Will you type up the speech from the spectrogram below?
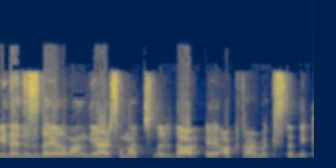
Bir de dizide yer alan diğer sanatçıları da e, aktarmak istedik.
